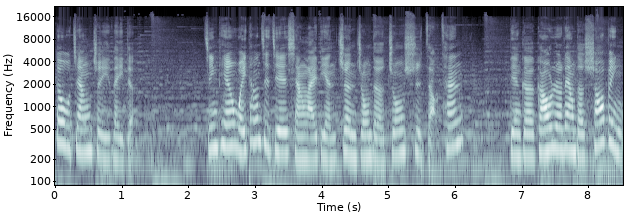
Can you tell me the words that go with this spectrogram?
豆浆这一类的。今天维糖姐姐想来点正宗的中式早餐，点个高热量的烧饼、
